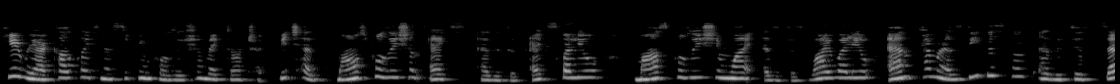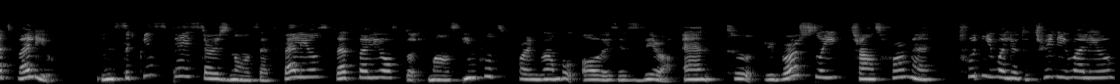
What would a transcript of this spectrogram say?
Here we are calculating a screen position vector check which has mouse position x as it is x value, mouse position y as it is y value and camera z distance as it is z value. In screen space, there is no z values. Z value of the mouse input, for example, always is 0. And to reversely transform a 2D value to 3D value,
